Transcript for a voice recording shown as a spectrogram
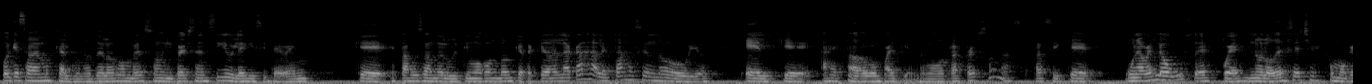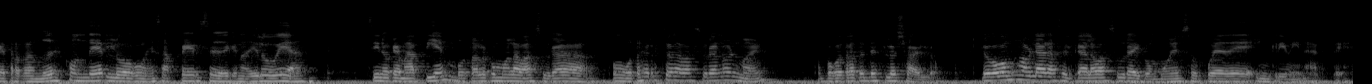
Porque sabemos que algunos de los hombres son hipersensibles y si te ven que estás usando el último condón que te queda en la caja, le estás haciendo obvio el que has estado compartiendo con otras personas. Así que una vez lo uses, pues no lo deseches como que tratando de esconderlo con esa perse de que nadie lo vea, sino que más bien bótalo como la basura, como botas el resto de la basura normal. Tampoco trates de flocharlo. Luego vamos a hablar acerca de la basura y cómo eso puede incriminarte.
